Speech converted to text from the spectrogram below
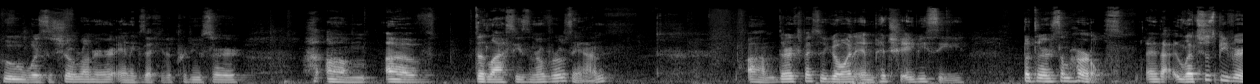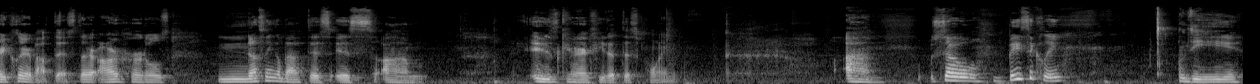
who was the showrunner and executive producer um, of the last season of Roseanne. Um, they're expected to go in and pitch ABC, but there are some hurdles. And let's just be very clear about this. There are hurdles. Nothing about this is um, is guaranteed at this point. Um, so basically, the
